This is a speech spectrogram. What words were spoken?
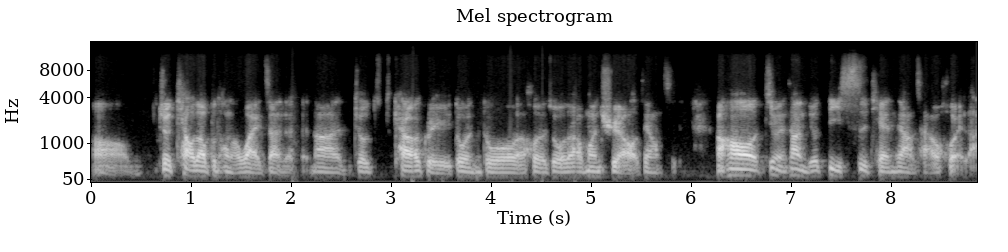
哦、就跳到不同的外站的，那就 Calgary 多伦多，或者做到 Montreal 这样子，然后基本上你就第四天这样才会回来。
